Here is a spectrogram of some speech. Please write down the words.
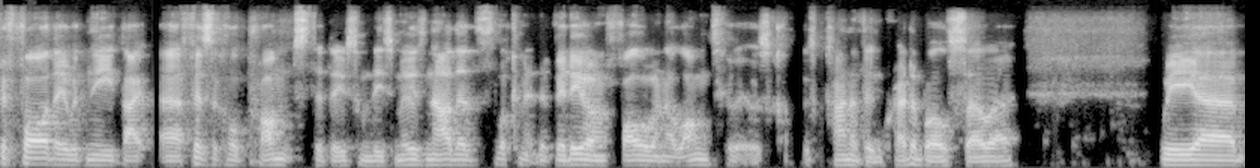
before they would need like uh, physical prompts to do some of these moves. Now they're just looking at the video and following along to it. It was, it was kind of incredible. So uh, we, uh,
